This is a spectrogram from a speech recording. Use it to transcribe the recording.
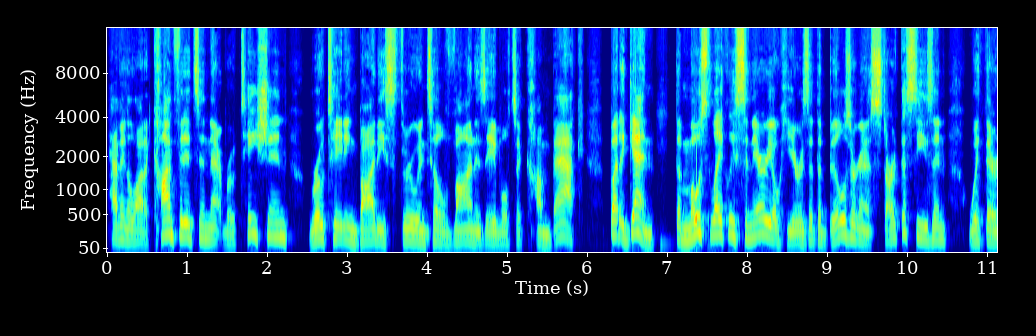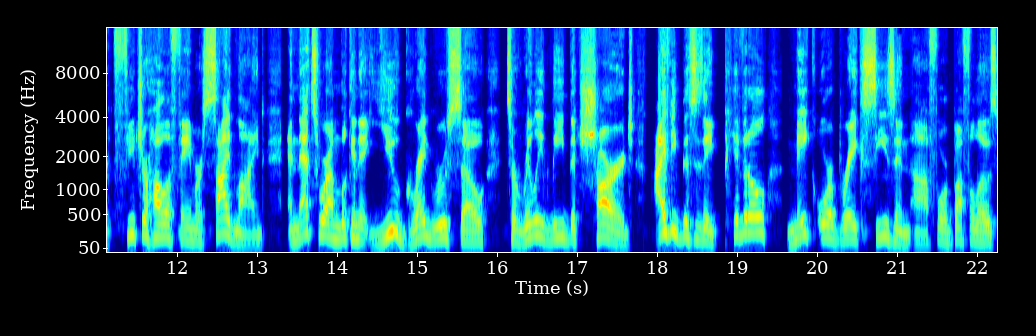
having a lot of confidence in that rotation, rotating bodies through until Von is able to come back. But again, the most likely scenario here is that the Bills are going to start the season with their future Hall of Famer sidelined. And that's where I'm looking at you, Greg Rousseau, to really lead the charge. I think this is a pivotal make or break season uh, for Buffalo's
